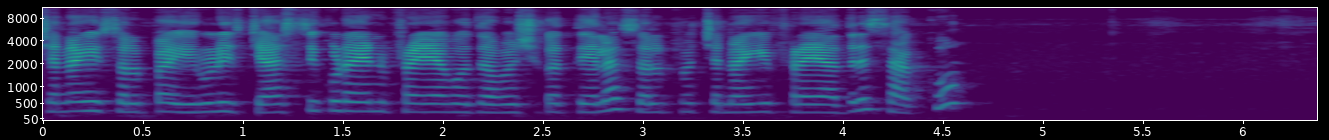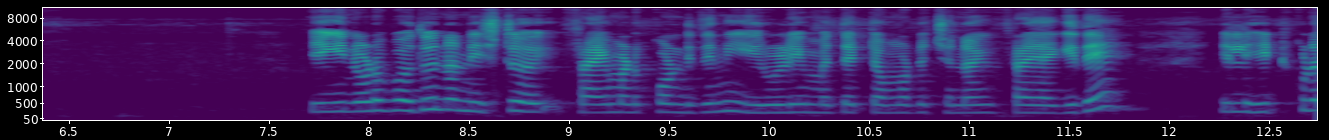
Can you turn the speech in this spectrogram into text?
ಚೆನ್ನಾಗಿ ಸ್ವಲ್ಪ ಈರುಳ್ಳಿ ಜಾಸ್ತಿ ಕೂಡ ಏನು ಫ್ರೈ ಆಗೋದು ಅವಶ್ಯಕತೆ ಇಲ್ಲ, ಸ್ವಲ್ಪ ಚೆನ್ನಾಗಿ ಫ್ರೈ ಆದರೆ ಸಾಕು. ಈಗ ನೋಡ್ಬೋದು ನಾನು ಇಷ್ಟು ಫ್ರೈ ಮಾಡ್ಕೊಂಡಿದ್ದೀನಿ, ಈರುಳ್ಳಿ ಮತ್ತು ಟೊಮೊಟೊ ಚೆನ್ನಾಗಿ ಫ್ರೈ ಆಗಿದೆ. ಇಲ್ಲಿ ಹಿಟ್ಟು ಕೂಡ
